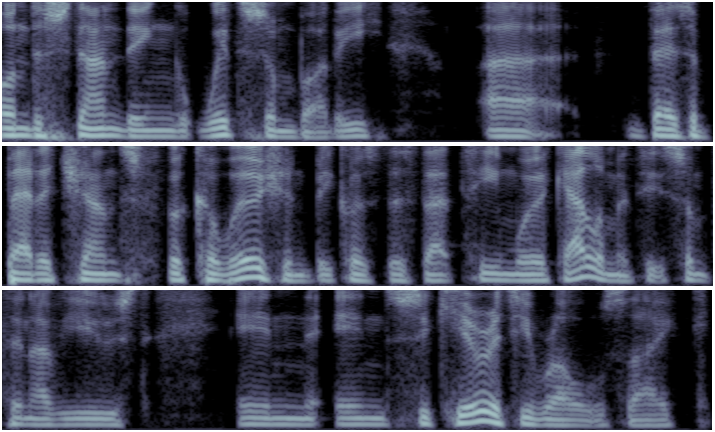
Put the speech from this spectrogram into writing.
understanding with somebody uh there's a better chance for coercion because there's that teamwork element it's something i've used in in security roles like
